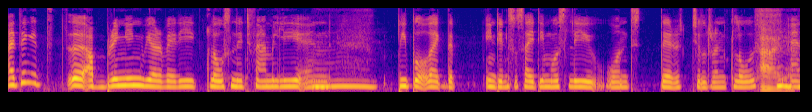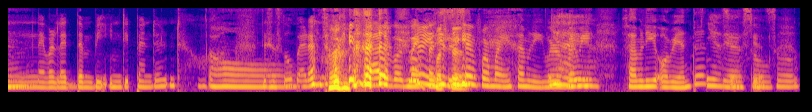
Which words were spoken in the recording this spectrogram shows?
I think it's the upbringing. We are very close knit family, and Mm. people like the Indian society mostly want their children close Ah, yeah. and never let them be independent. Oh, This is so bad. I'm talking bad about my No, But it's the same for my family. We're Yeah, very yeah. family oriented. Yes, yeah, yes, so yes. So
